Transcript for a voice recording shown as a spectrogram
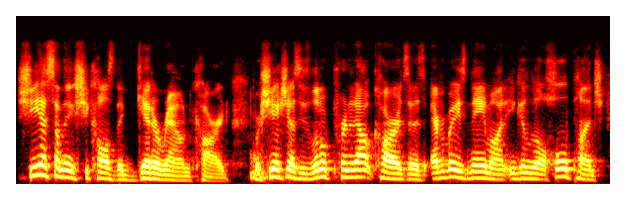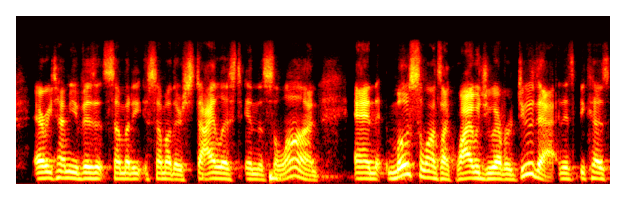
She has something she calls the get around card, where she actually has these little printed out cards that has everybody's name on. You get a little hole punch every time you visit somebody, some other stylist in the salon. And most salons like, why would you ever do that? And it's because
